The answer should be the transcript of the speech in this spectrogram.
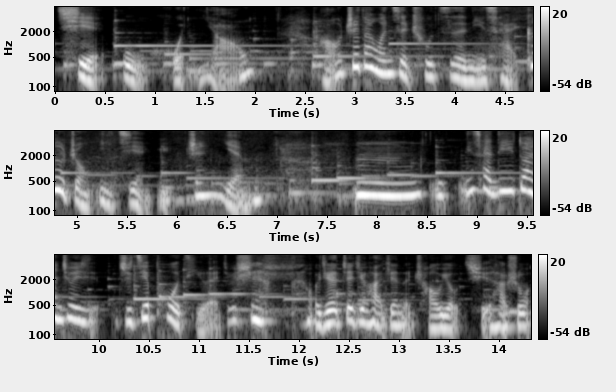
切勿混淆。好，这段文字出自尼采《各种意见与箴言》。嗯，尼采第一段就直接破题了，就是 我觉得这句话真的超有趣。他说：“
